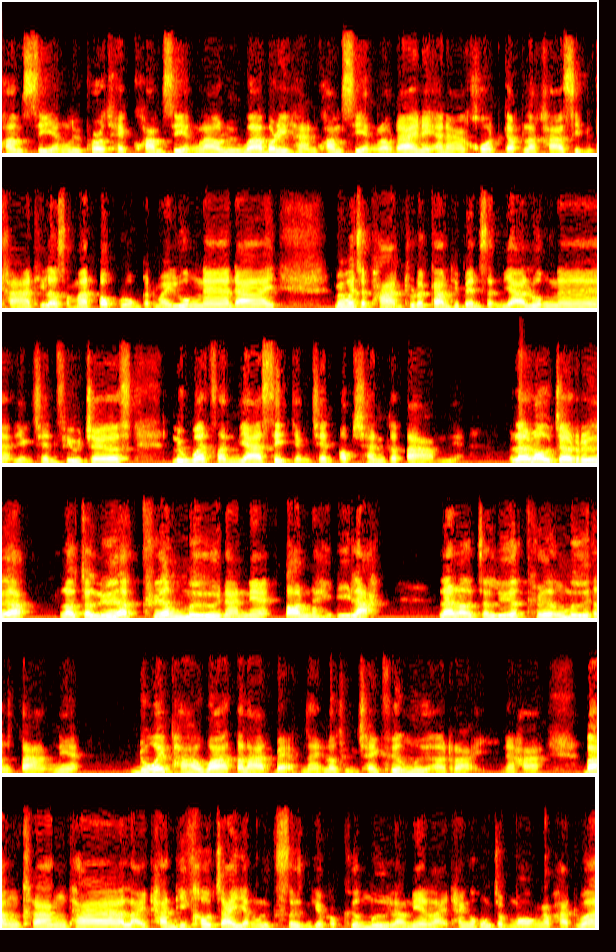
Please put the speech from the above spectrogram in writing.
ความเสี่ยง หรือ protect ความเสี่ยงเรา หรือว่าบริหารความเสี่ยงเราได้ในอนาคตกับราคาสินค้าที่เราสามารถตกลงกันไว้ล่วงหน้าได้ ไม่ว่าจะผ่านธุรกรรมที่เป็นสัญญาล่วงหน้า อย่างเช่น futures หรือว่าสัญญาสิทธิ์อย่างเช่น option ก็ตามเนี่ย แล้วเราจะเลือก เราจะเลือกเครื่องมือนั้นเนี่ยตอนไหนดีล่ะ แล้วเราจะเลือกเครื่องมือต่างๆเนี่ย ด้วยภาวะตลาดแบบไหนเราถึงใช้เครื่องมืออะไรนะคะ บางครั้งถ้าหลายท่านที่เข้าใจอย่างลึกซึ้งเกี่ยวกับเครื่องมือแล้วเนี่ยหลายท่านก็คงจะมองนะพัดว่า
